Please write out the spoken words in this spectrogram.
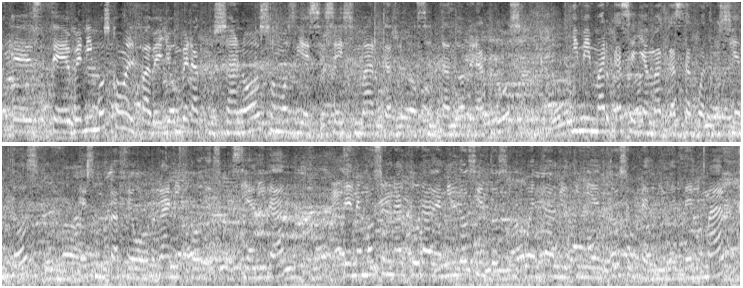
este, venimos con el pabellón veracruzano, somos 16 marcas representando a Veracruz y mi marca se llama Casta 400, es un café orgánico de especialidad. Tenemos una altura de 1250 a 1500 sobre el nivel del mar.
